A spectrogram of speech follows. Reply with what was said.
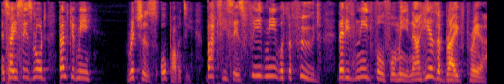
And so he says, Lord, don't give me riches or poverty. But, he says, feed me with the food that is needful for me. Now, here's a brave prayer.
